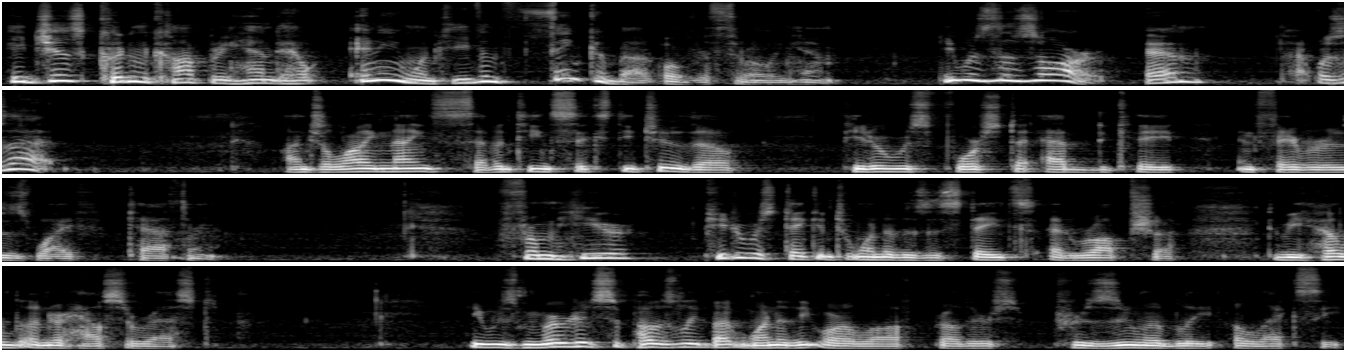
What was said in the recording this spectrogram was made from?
He just couldn't comprehend how anyone could even think about overthrowing him. He was the Tsar, and that was that. On July 9, 1762, though, Peter was forced to abdicate in favor of his wife, Catherine. From here, Peter was taken to one of his estates at Ropsha to be held under house arrest. He was murdered supposedly by one of the Orlov brothers, presumably Alexei.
